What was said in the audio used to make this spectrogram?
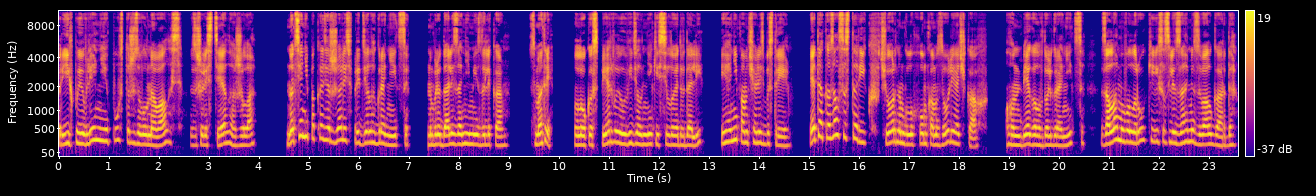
При их появлении пустошь заволновалась, зашелестела, ожила. Но тени пока держались в пределах границы, наблюдали за ними издалека. «Смотри». Лукас первый увидел некий силуэт вдали, и они помчались быстрее. Это оказался старик в черном глухом камзоле и очках. Он бегал вдоль границы, заламывал руки и со слезами звал гарда.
